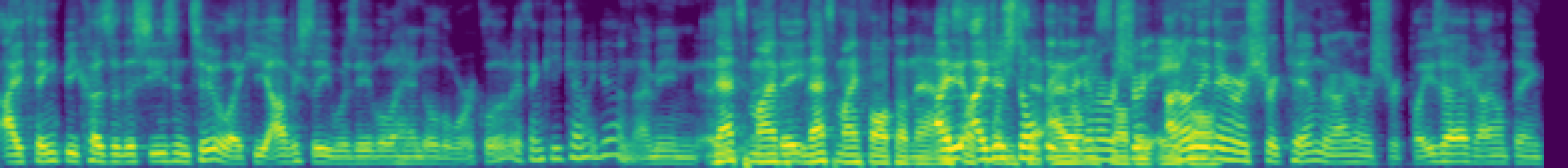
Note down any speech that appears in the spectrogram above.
I think because of the season too, like he obviously was able to handle the workload. I think he can again. I mean, uh, that's my they, that's my fault on that. I, I, I just don't think they're going to restrict. I don't think they're going to restrict him. They're not going to restrict Plesac. I don't think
